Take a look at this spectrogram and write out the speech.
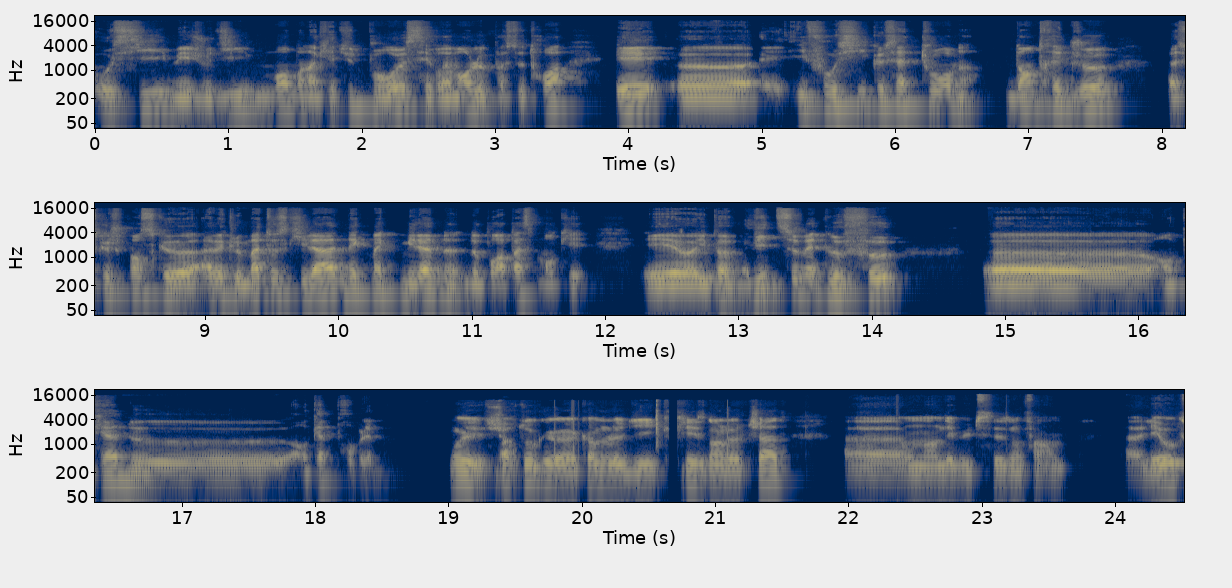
aussi, mais je dis, moi, mon inquiétude pour eux, c'est vraiment le poste 3 euh, et il faut aussi que ça tourne d'entrée de jeu, parce que je pense qu'avec le matos qu'il a, Nick McMillan ne, pourra pas se manquer. Et euh, ils peuvent vite se mettre le feu euh, en, cas de, en cas de problème. Oui, surtout que, comme le dit Chris dans le chat, on a un début de saison, enfin, les Hawks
